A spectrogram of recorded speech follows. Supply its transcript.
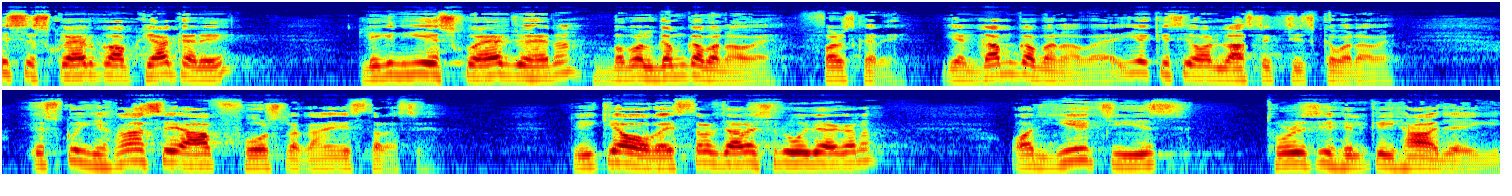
اس اسکوائر کو آپ کیا کریں لیکن یہ اسکوائر جو ہے نا ببل گم کا بنا ہوا ہے فرض کریں یا گم کا بنا ہوا ہے یا کسی اور لاسٹک چیز کا بنا ہوا ہے اس کو یہاں سے آپ فورس لگائیں اس طرح سے تو یہ کیا ہوگا اس طرف جانا شروع ہو جائے گا نا اور یہ چیز تھوڑی سی کے یہاں آ جائے گی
